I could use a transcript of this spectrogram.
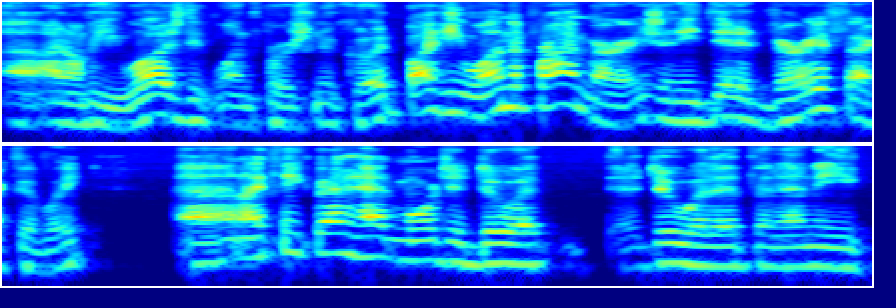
Uh, I don't think he was the one person who could, but he won the primaries and he did it very effectively. And I think that had more to do it do with it than any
